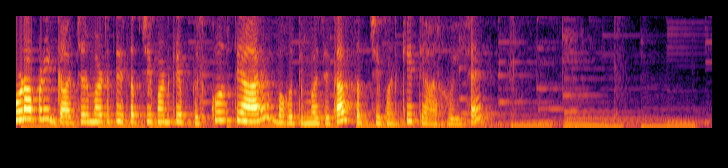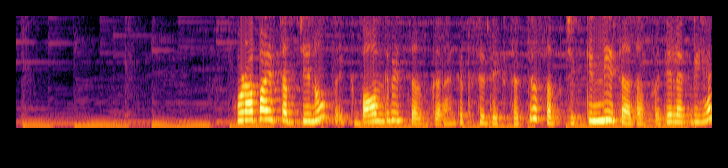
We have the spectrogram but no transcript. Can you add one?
ਹੁਣ ਆਪਣੀ ਗਾਜਰ ਮਟਰ ਦੀ ਸਬਜ਼ੀ ਬਣ ਕੇ ਬਿਲਕੁਲ ਤਿਆਰ ਹੈ। ਬਹੁਤ ਹੀ ਮਜ਼ੇਦਾਰ ਸਬਜ਼ੀ ਬਣ ਕੇ ਤਿਆਰ ਹੋਈ ਹੈ। ਹੁਣ ਆਪਾਂ ਇਸ ਸਬਜ਼ੀ ਨੂੰ ਇੱਕ ਬਾਉਲ ਦੇ ਵਿੱਚ ਸਰਵ ਕਰਾਂਗੇ। ਤੁਸੀਂ ਦੇਖ ਸਕਦੇ ਹੋ ਸਬਜ਼ੀ ਕਿੰਨੀ ਜ਼ਿਆਦਾ ਵਧੀਆ ਲੱਗ ਰਹੀ ਹੈ।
